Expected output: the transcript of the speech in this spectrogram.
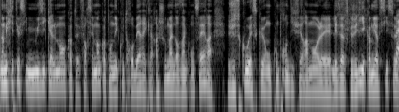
Non, mais qui était aussi musicalement, quand, forcément, quand on écoute Robert et Clara Schumann dans un concert, jusqu'où est-ce qu'on comprend différemment les, les œuvres? Ce que j'ai dit, et comme il y a aussi ce, bah,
